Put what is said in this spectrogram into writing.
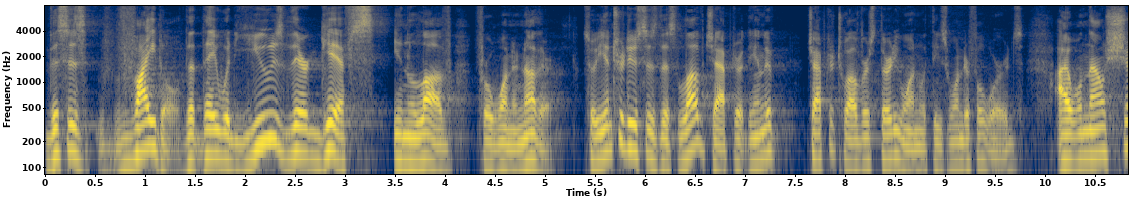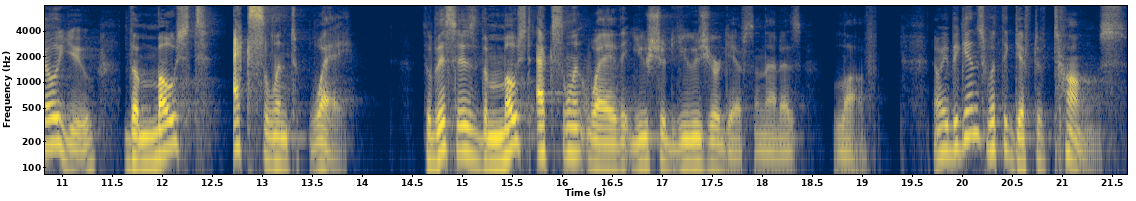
This is vital that they would use their gifts in love for one another. So he introduces this love chapter at the end of chapter 12, verse 31, with these wonderful words I will now show you the most excellent way. So, this is the most excellent way that you should use your gifts, and that is love. Now, he begins with the gift of tongues.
